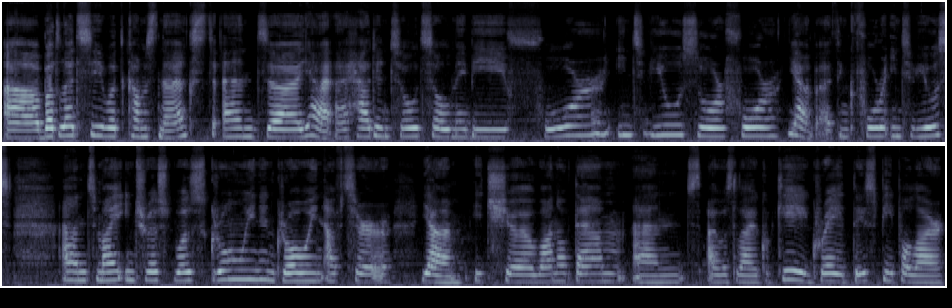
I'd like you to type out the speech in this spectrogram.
Uh, but let's see what comes next. And uh, yeah, I had in total maybe four interviews or four, yeah, I think four interviews and my interest was growing and growing after yeah each uh, one of them. And i was like okay great these people are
